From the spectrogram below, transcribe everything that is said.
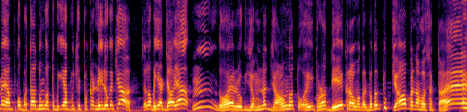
मैं आपको बता दूँगा तो भैया आप मुझे पकड़ नहीं लोगे क्या? चलो भैया, जाओ यार। दो रुक जमुना जाऊँगा तो वही थोड़ा देख रहा हूँ अगल बगल तो क्या बना हो सकता है?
